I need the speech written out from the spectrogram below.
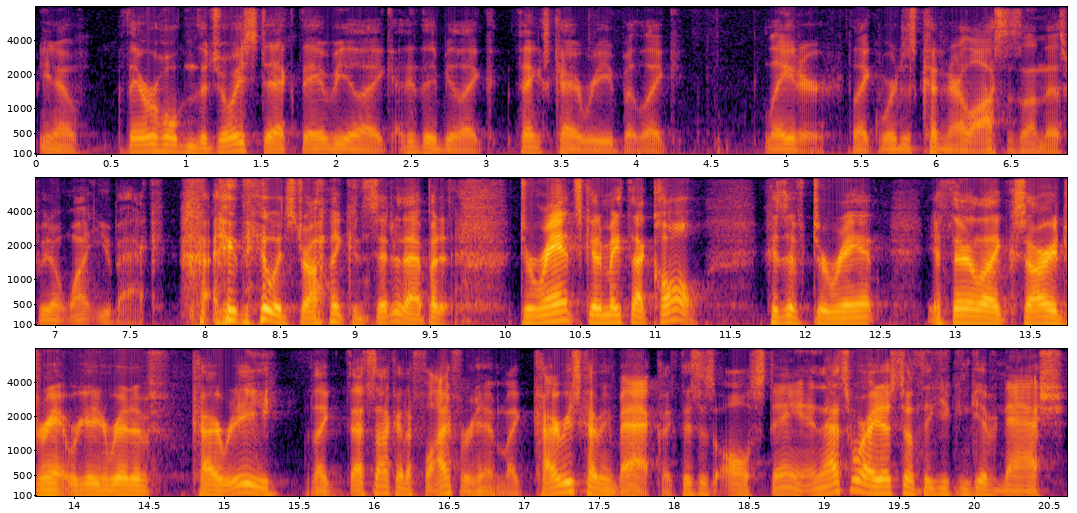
you know if they were holding the joystick, they'd be like I think they'd be like thanks Kyrie, but like later. Like we're just cutting our losses on this. We don't want you back. I think they would strongly consider that. But Durant's going to make that call because if Durant, if they're like, sorry Durant, we're getting rid of Kyrie, like that's not going to fly for him. Like Kyrie's coming back. Like this is all staying, and that's where I just don't think you can give Nash.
